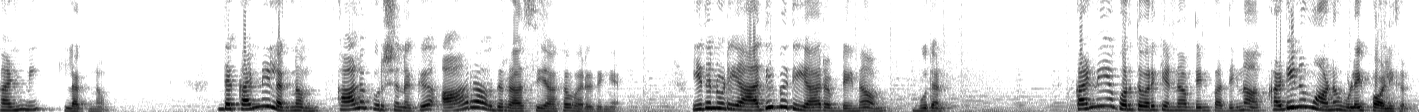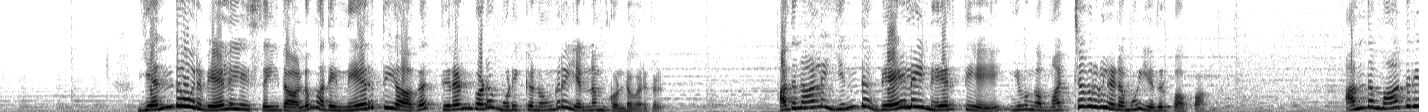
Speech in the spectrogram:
கன்னி லக்னம். இந்த கன்னி லக்னம் காலபுருஷனுக்கு ஆறாவது ராசியாக வருதுங்க. இதனுடைய அதிபதி யார் அப்படின்னா புதன். கன்னியை பொறுத்த வரைக்கும் என்ன அப்படின்னு பார்த்தீங்கன்னா கடினமான உழைப்பாளிகள். எந்த ஒரு வேலையை செய்தாலும் அதை நேர்த்தியாக திறன்பட முடிக்கணுங்கிற எண்ணம் கொண்டவர்கள். அதனால இந்த வேலை நேர்த்தியை இவங்க மற்றவர்களிடமும் எதிர்பார்ப்பாங்க. அந்த மாதிரி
